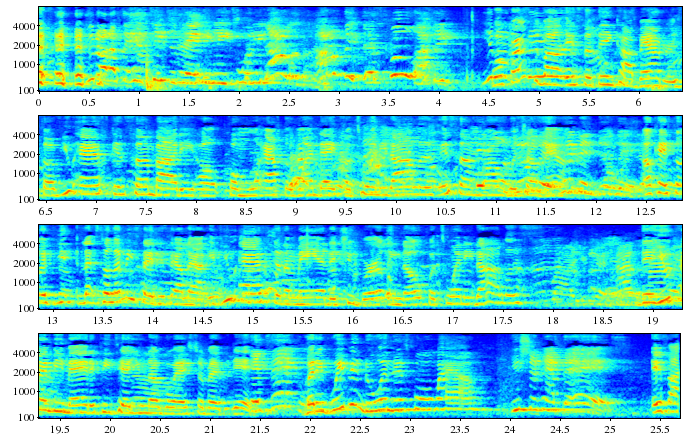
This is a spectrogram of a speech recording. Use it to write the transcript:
you know what I'm saying? His teacher said he needs twenty dollars. I don't think that's cool. I think. You know Well, first of all, it's a thing called boundaries. So if you asking somebody on, from one- after one day for twenty dollars, it's something wrong with People your it. boundaries. Women do it. Okay, so if you let- so, let me say this out loud. If you asking a man that you barely know for twenty dollars, then you can't be mad if he tell you no, go ask your baby daddy. Exactly. But if we've been doing this for a while, You shouldn't have to ask. if I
